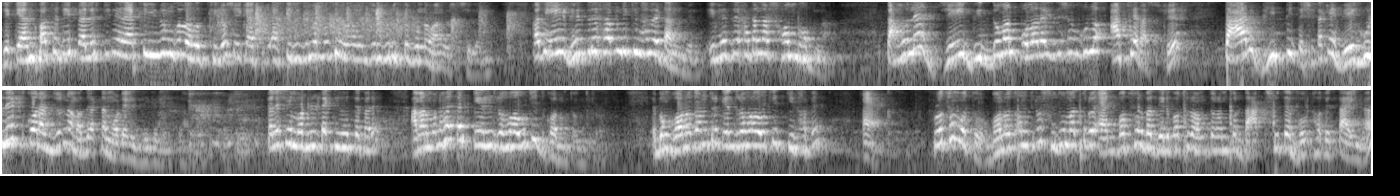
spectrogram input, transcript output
যে ক্যাম্পাসে যে প্যালেস্টিনিয়ান অ্যাক্টিভিজমগুলো হচ্ছিল, সেই অ্যাক্টিভিজমের মধ্যে একজন গুরুত্বপূর্ণ মানুষ ছিলেন। কাজে এই ভেদরেখা আপনি কীভাবে টানবেন? এই ভেদরেখা টানা সম্ভব না। তাহলে যেই বিদ্যমান পোলারাইজেশনগুলো আছে রাষ্ট্রে, তার ভিত্তিতে সেটাকে রেগুলেট করার জন্য আমাদের একটা মডেলের দিকে যেতে হবে। তাহলে সেই মডেলটা কি হতে পারে? আমার মনে হয় তার কেন্দ্র হওয়া উচিত গণতন্ত্র। এবং গণতন্ত্র কেন্দ্র হওয়া উচিত কীভাবে? এক, প্রথমত গণতন্ত্র শুধুমাত্র এক বছর বা দেড় বছর অন্তর অন্তর ডাকসুতে ভোট হবে তাই না,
